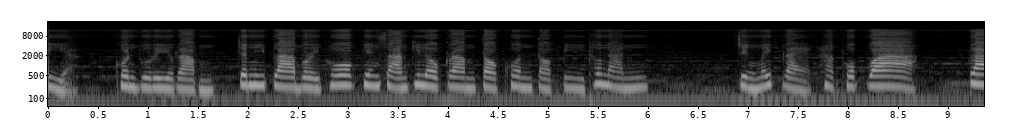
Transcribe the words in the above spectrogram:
ลี่ย คนบุรีรัมย์จะมีปลาบริโภคเพียง 3 กิโลกรัมต่อคนต่อปีเท่านั้น จึงไม่แปลกหากพบว่า ปลา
